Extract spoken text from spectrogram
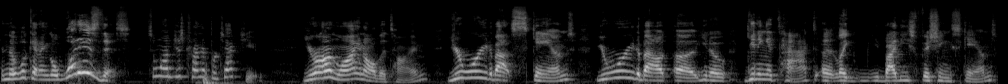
And they'll look at it and go, what is this? So I'm just trying to protect you. You're online all the time. You're worried about scams. You're worried about, uh, you know, getting attacked, uh, like by these phishing scams.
